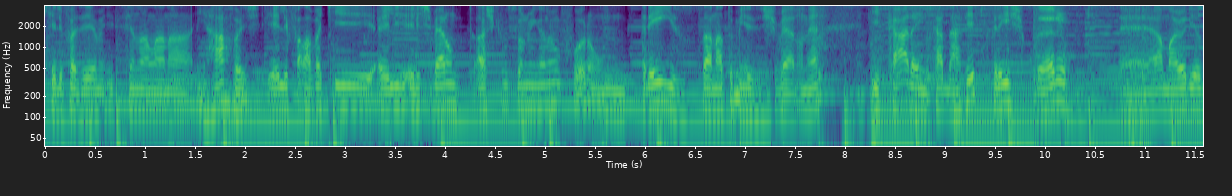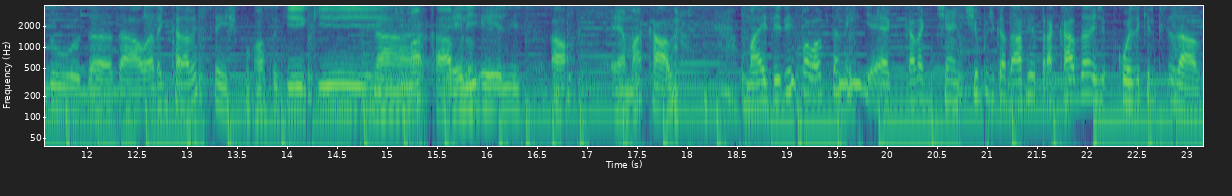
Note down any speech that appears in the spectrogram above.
que ele fazia medicina lá na, em Harvard, ele falava que ele, eles tiveram, acho que se eu não me engano, foram três anatomias estiveram, né? E, cara, em cadáver fresco. Sério? É, a maioria do, da, da aula era em cadáver fresco. Nossa, que, que, da, que macabro. Ele, eles. é macabro. Mas ele falou que também é, cada, tinha tipo de cadáver para cada coisa que ele precisava.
